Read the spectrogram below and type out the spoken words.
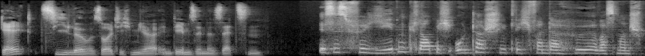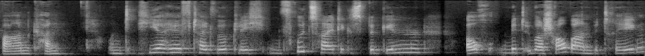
Geldziele sollte ich mir in dem Sinne setzen? Es ist für jeden, glaube ich, unterschiedlich von der Höhe, was man sparen kann. Und hier hilft halt wirklich ein frühzeitiges Beginnen, auch mit überschaubaren Beträgen.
